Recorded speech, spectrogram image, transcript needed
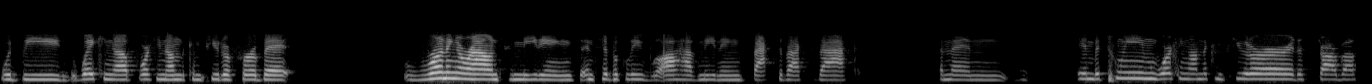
would be waking up, working on the computer for a bit, running around to meetings, and typically I'll have meetings back to back to back. And then in between working on the computer at a Starbucks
